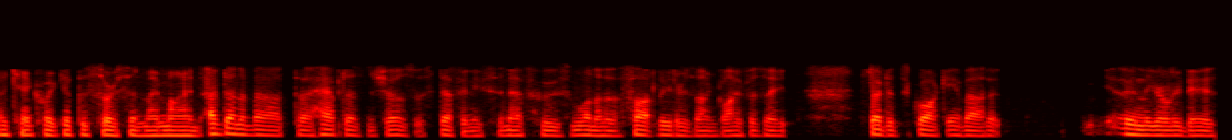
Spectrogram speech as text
I can't quite get the source in my mind. I've done about a half dozen shows with Stephanie Seneff, who's one of the thought leaders on glyphosate. Started squawking about it in the early days,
